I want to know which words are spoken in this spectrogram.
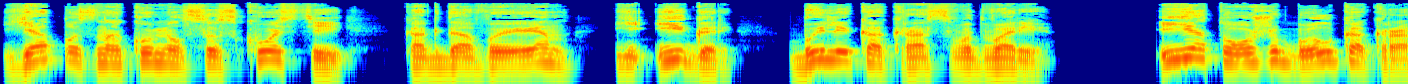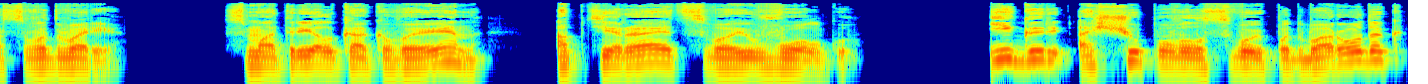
Я познакомился с Костей, когда ВН и Игорь были как раз во дворе. И я тоже был как раз во дворе. Смотрел, как ВН обтирает свою «Волгу». Игорь ощупывал свой подбородок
